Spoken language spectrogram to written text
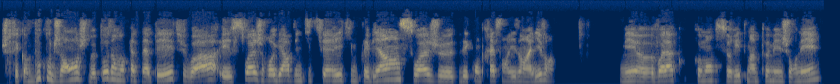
je fais comme beaucoup de gens, je me pose dans mon canapé, tu vois, et soit je regarde une petite série qui me plaît bien, soit je décompresse en lisant un livre. Mais euh, voilà comment se rythme un peu mes journées,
